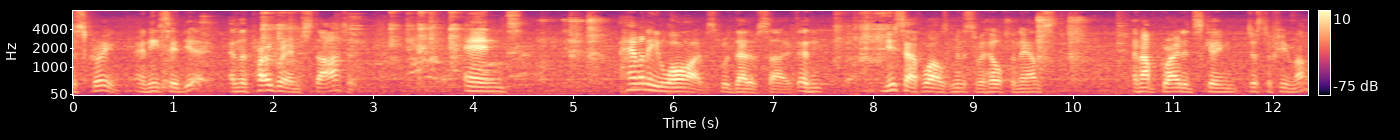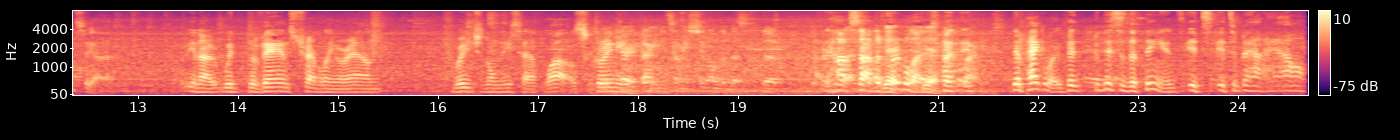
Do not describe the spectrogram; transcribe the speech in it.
to screen? And he said, yeah. And the program started. And how many lives would that have saved? And New South Wales Minister for Health announced an upgraded scheme just a few months ago. You know, with the vans travelling around regional New South Wales screening. Heart start defibrillators, Yeah, yeah. but they're pack away. But, but this is the thing. It's, it's it's about how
